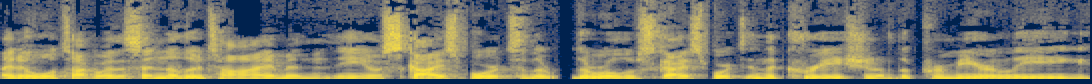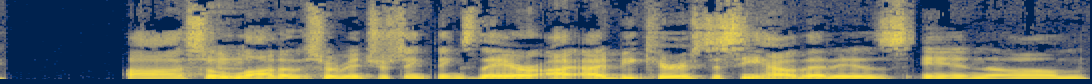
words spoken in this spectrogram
I know we'll talk about this another time, and you know, Sky Sports and the, the role of Sky Sports in the creation of the Premier League. Uh, so hmm. a lot of sort of interesting things there. I, would be curious to see how that is in um,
